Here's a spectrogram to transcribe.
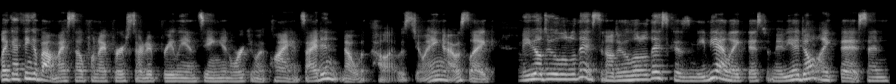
like I think about myself when I first started freelancing and working with clients, I didn't know what the hell I was doing. I was like, maybe I'll do a little this and I'll do a little this because maybe I like this, but maybe I don't like this. And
